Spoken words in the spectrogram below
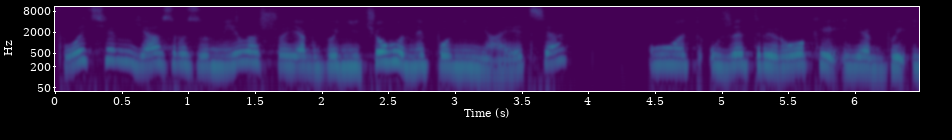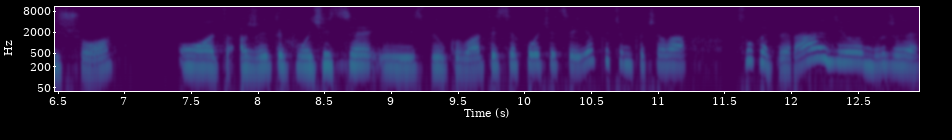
потім я зрозуміла, що якби нічого не поміняється. От, уже три роки, і якби і що? От, а жити хочеться і спілкуватися хочеться. Я потім почала слухати радіо. Дуже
